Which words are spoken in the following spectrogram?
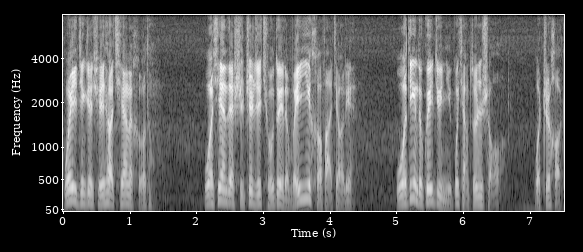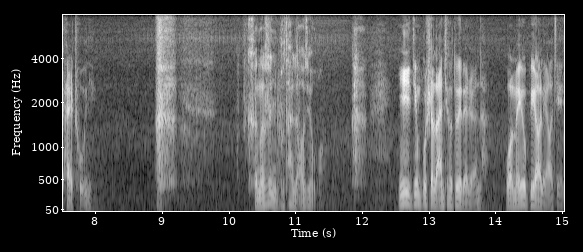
我已经跟学校签了合同，我现在是这支球队的唯一合法教练。我定的规矩你不想遵守，我只好开除你。可能是你不太了解我。你已经不是篮球队的人了，我没有必要了解你。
